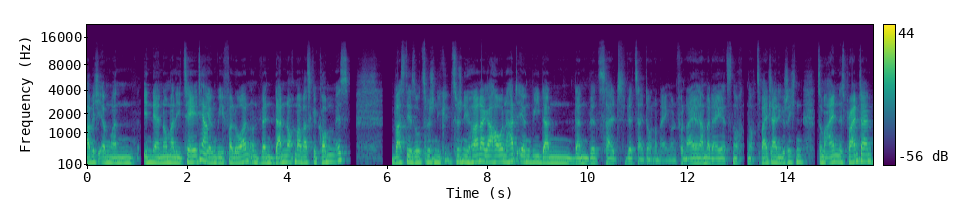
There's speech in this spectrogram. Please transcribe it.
habe ich irgendwann in der Normalität ja. irgendwie verloren und wenn dann noch mal was gekommen ist, was dir so zwischen die, zwischen die Hörner gehauen hat, irgendwie, dann, dann wird es halt, wird's halt doch nochmal eng. Und von daher haben wir da jetzt noch, noch zwei kleine Geschichten. Zum einen ist Primetime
